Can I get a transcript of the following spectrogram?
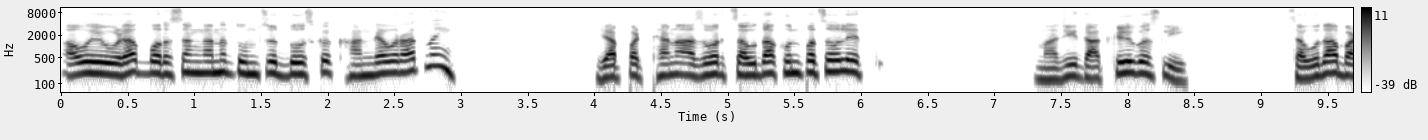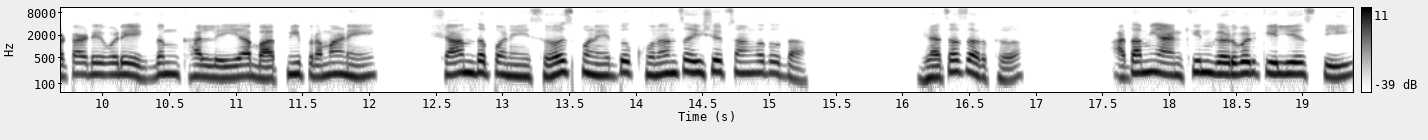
अहो एवढ्या प्रसंगानं तुमचं डोसकं खांद्यावर राहत नाही? या पठ्ठ्यानं आजवर चौदा खून पचवलेत. माझी दातखिळ बसली. चौदा बटाटे वडे एकदम खाल्ले या बातमीप्रमाणे शांतपणे सहजपणे तो खुनांचा हिशेब सांगत होता. ह्याचाच अर्थ आता मी आणखीन गडबड केली असती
